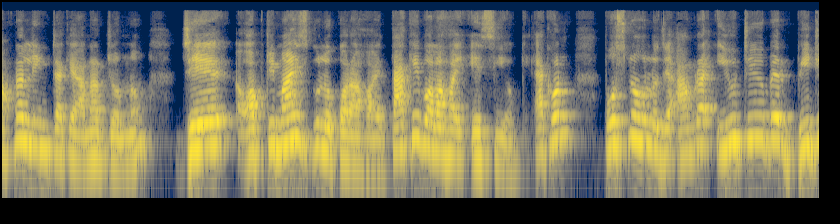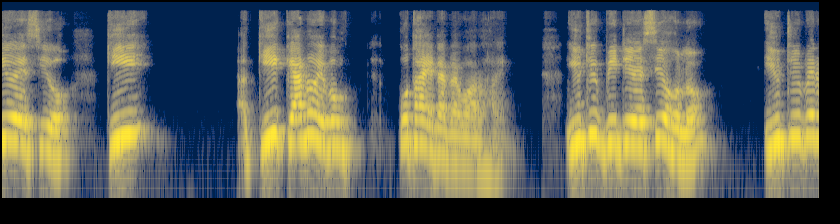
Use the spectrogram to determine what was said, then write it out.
আপনার লিঙ্কটাকে আনার জন্য যে অপটিমাইজগুলো করা হয়, তাকে বলা হয় এসিও। এখন প্রশ্ন হলো যে আমরা ইউটিউবের ভিডিও এসিও কি কি, কেন এবং কোথায় এটা ব্যবহার হয়? ইউটিউব ভিডিও এসিও হলো ইউটিউবের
